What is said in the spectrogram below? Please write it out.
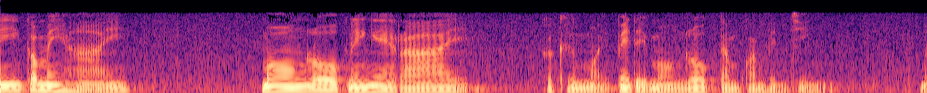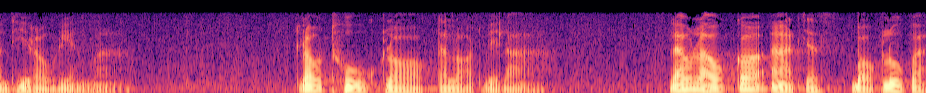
นี้ก็ไม่หาย มองโลกในแง่ร้าย ก็คือไม่ได้มองโลกตามความเป็นจริงเหมือนที่เราเรียนมา เราถูกหลอกตลอดเวลา แล้วเราก็อาจจะบอกลูกว่า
